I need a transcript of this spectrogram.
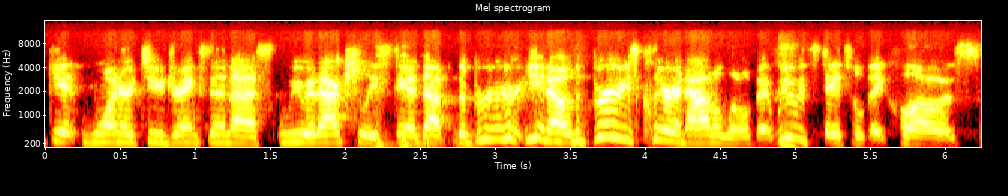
get one or two drinks in us, we would actually stand up. The brewer, you know, the brewery's clearing out a little bit. We would stay till they close.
